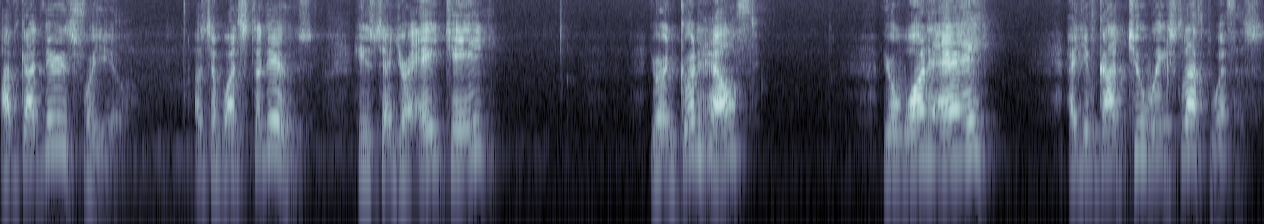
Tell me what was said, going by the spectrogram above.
"I've got news for you." I said, "What's the news?" He said, "You're 18. You're in good health. You're 1A, and you've got two weeks left with us."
